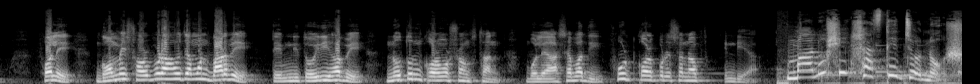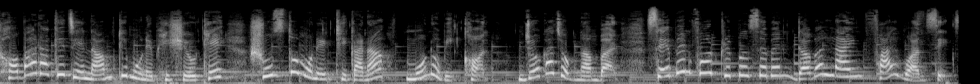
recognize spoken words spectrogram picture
ফলে গমের সরবরাহ যেমন বাড়বে, তেমনি তৈরি হবে নতুন কর্মসংস্থান বলে আশাবাদী ফুড কর্পোরেশন অফ ইন্ডিয়া। মানসিক স্বাস্থ্যের জন্য সবার আগে যে নামটি মনে ভেসে ওঠে, সুস্থ মনের ঠিকানা মনোবীক্ষণ। যোগাযোগ number seven four triple seven double nine five one six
